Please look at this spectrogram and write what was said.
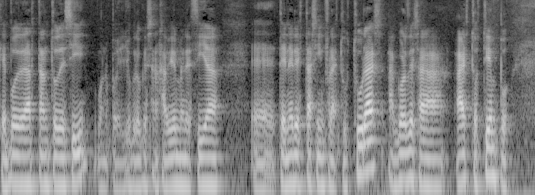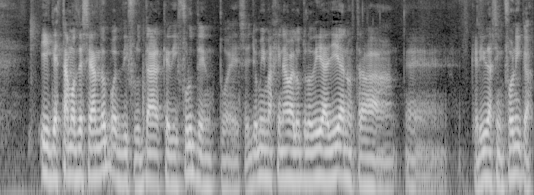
que puede dar tanto de sí, bueno, pues yo creo que San Javier merecía eh, tener estas infraestructuras acordes a, estos tiempos. Y que estamos deseando pues disfrutar, que disfruten. Pues yo me imaginaba el otro día allí a nuestra eh, querida sinfónica.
